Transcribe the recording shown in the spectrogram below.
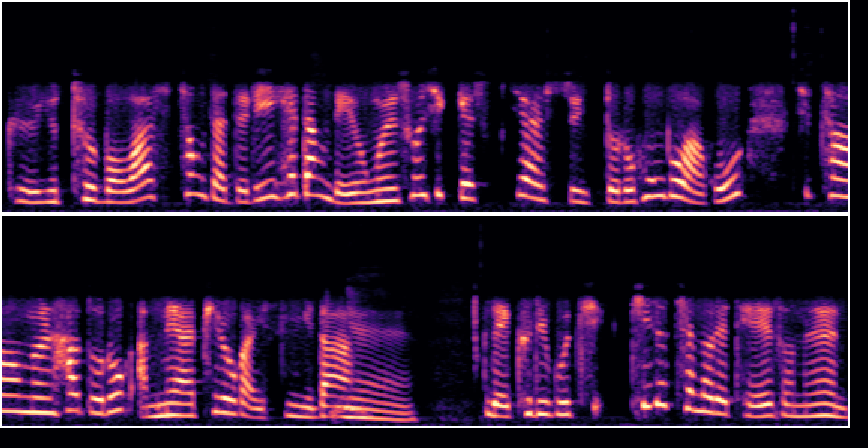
그 유튜버와 시청자들이 해당 내용을 손쉽게 숙지할 수 있도록 홍보하고 시청을 하도록 안내할 필요가 있습니다. 예. 네, 그리고 키즈 채널에 대해서는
